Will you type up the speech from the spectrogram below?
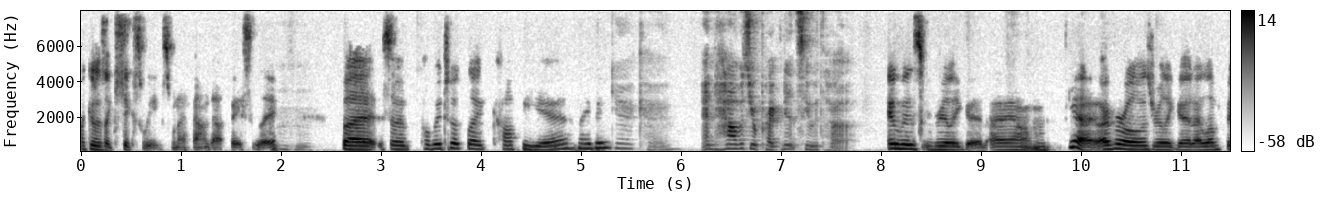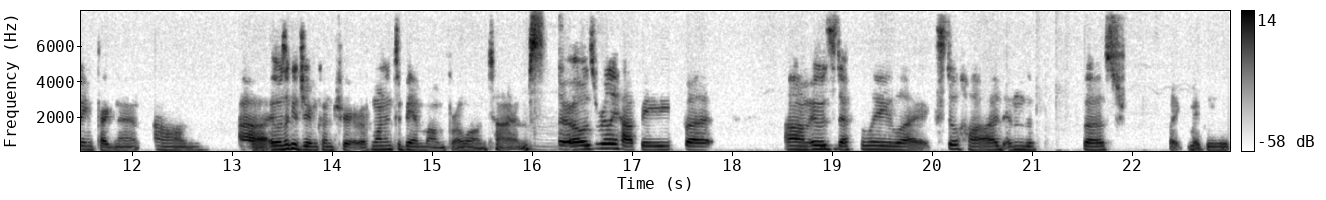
like it was like six weeks when I found out basically. Mhm. But so it probably took like half a year maybe. Yeah, okay. And how was your pregnancy with her? It was really good. I um yeah, overall it was really good. I loved being pregnant. Um uh, it was like a dream come true. I've wanted to be a mom for a long time. So I was really happy, but um it was definitely like still hard in the first like maybe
